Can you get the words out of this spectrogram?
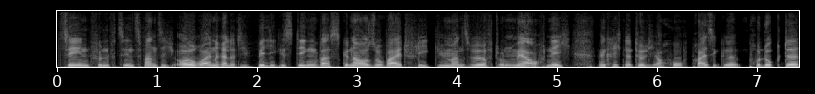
10, 15, 20 Euro ein relativ billiges Ding, was genauso weit fliegt, wie man es wirft und mehr auch nicht. Man kriegt natürlich auch hochpreisige Produkte,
